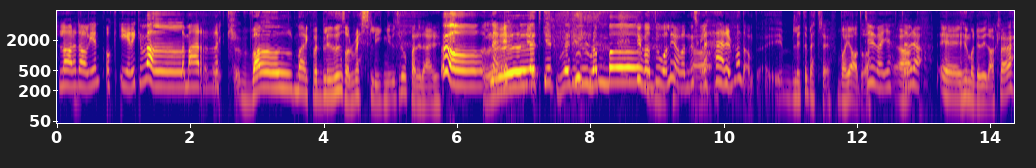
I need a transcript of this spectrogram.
Klara Dahlgren och Erik Wallmark. Wallmark, vad blir det en sån wrestling-utropare där? Åh, nej. Let's get ready to rumble! Gud vad dålig jag var. Ni skulle Ja. härma dem. Lite bättre var jag då. Du var jättebra. Eh, hur mår du idag Klara?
